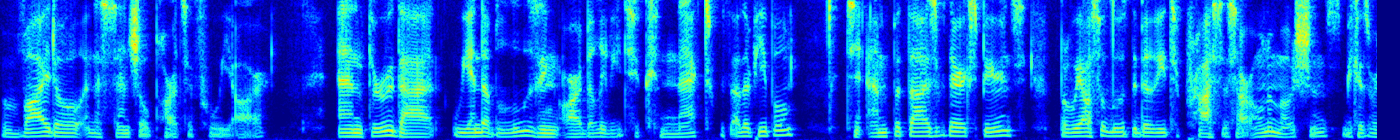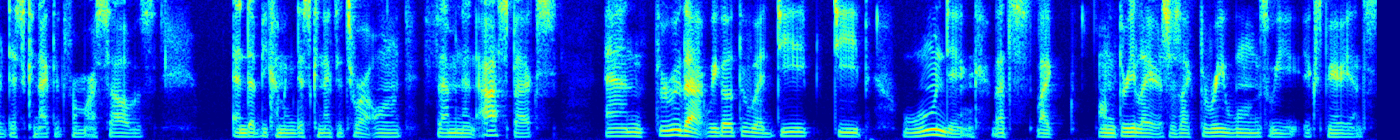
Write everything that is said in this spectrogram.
vital and essential parts of who we are. And through that, we end up losing our ability to connect with other people, to empathize with their experience, but we also lose the ability to process our own emotions because we're disconnected from ourselves, end up becoming disconnected to our own feminine aspects. And through that, we go through a deep, deep wounding that's like on three layers. There's like three wounds we experience.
